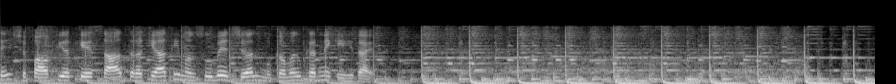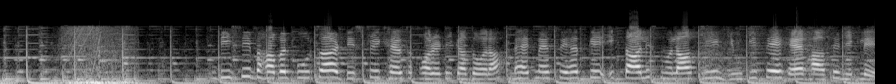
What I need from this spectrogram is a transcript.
थे शफाफियत के साथ तरक्याती मंसूबे जल्द मुकम्मल करने की हिदायत। डीसी बहावलपुर का डिस्ट्रिक्ट हेल्थ अथॉरिटी का दौरा। महकमा सेहत के 41 मुलाजमीन ड्यूटी से गैर हाजिर निकले।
